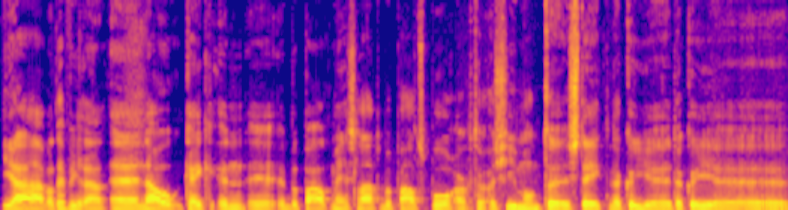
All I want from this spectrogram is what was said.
Ja, wat hebben we hier aan? Eh, nou, kijk, een, eh, een bepaald mens laat een bepaald spoor achter als je iemand eh, steekt. Daar kun je, daar kun je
